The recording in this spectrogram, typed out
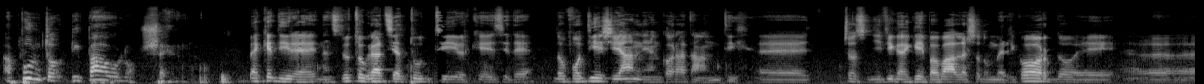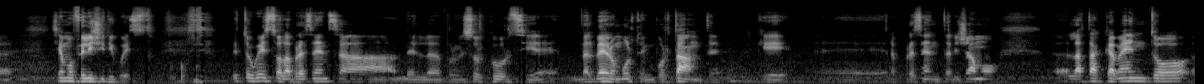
appunto di Paolo Serra. Beh, che dire, innanzitutto grazie a tutti perché siete dopo dieci anni ancora tanti. Eh, ciò significa che papà ha lasciato un bel ricordo e eh, siamo felici di questo. Detto questo, la presenza del professor Corsi è davvero molto importante perché rappresenta diciamo, eh, l'attaccamento eh,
